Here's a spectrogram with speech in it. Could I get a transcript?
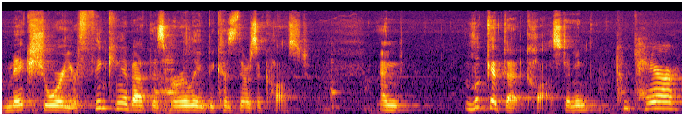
make sure you're thinking about this early because there's a cost. And look at that cost. I mean, compare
